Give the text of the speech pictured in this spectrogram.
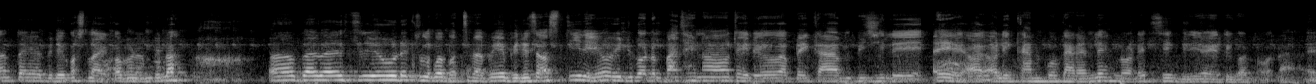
अन्त यो भिडियो कस्तो लाग्यो कमेन्ट गर्नु ल बाई बाई यो लोक भन्छ भए यो भिडियो चाहिँ अस्ति नै हो एडिट गर्नु पाएको छैन त्यही हो आफ्नै काम बिजीले ए अलिक कामको कारणले ल भिडियो एडिट गर्नु होला। ए।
